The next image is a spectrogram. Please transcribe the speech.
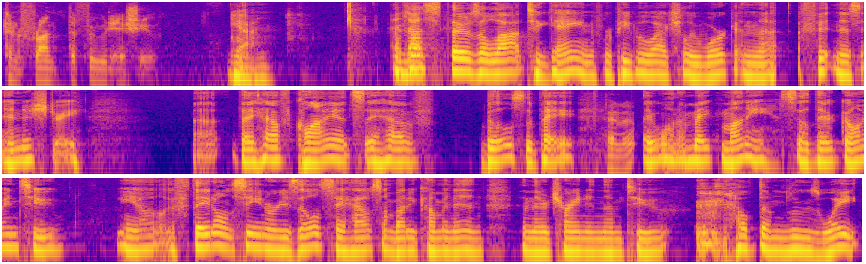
confront the food issue. Yeah. Mm-hmm. And plus, there's a lot to gain for people who actually work in the fitness industry. Uh, they have clients, they have bills to pay. Hello. They want to make money, so they're going to you know, if they don't see any results, they have somebody coming in and they're training them to help them lose weight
